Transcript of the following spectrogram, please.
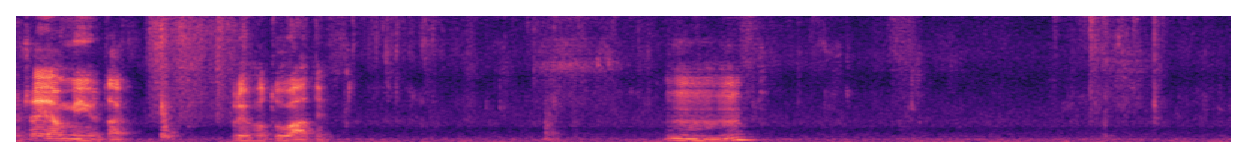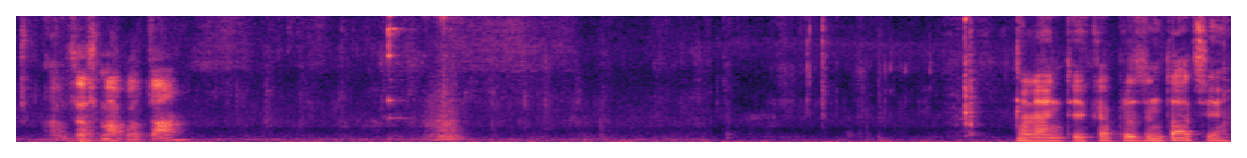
Вже я вмію так приготувати. Ммм. Це смакота. Гляньте, яка презентація.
